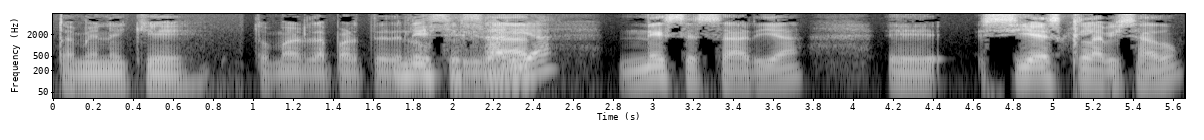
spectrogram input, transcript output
también hay que tomar la parte de la ¿Necesaria? utilidad necesaria. Eh, si ha esclavizado.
